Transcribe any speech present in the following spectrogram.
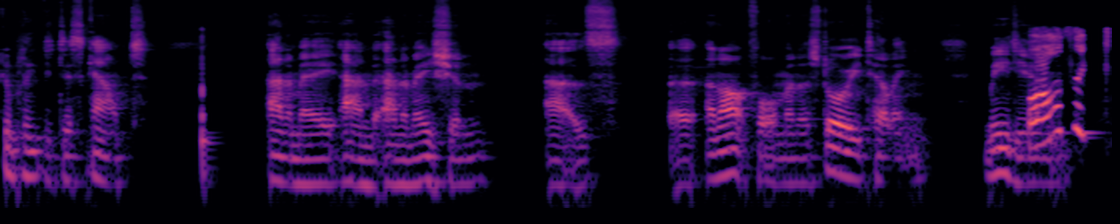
completely discount anime and animation as a, an art form and a storytelling medium. Well, I think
